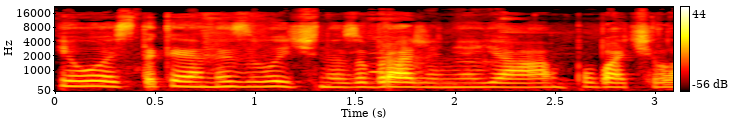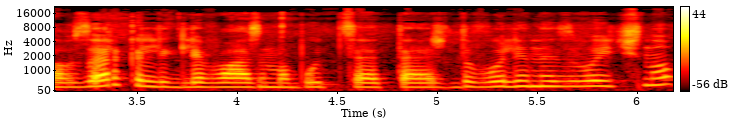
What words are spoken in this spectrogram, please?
І ось таке незвичне зображення я побачила в зеркалі для вас, мабуть, це теж доволі незвично.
